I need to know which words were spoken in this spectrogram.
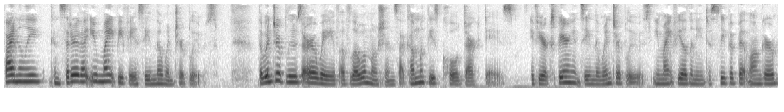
Finally, consider that you might be facing the winter blues. The winter blues are a wave of low emotions that come with these cold, dark days. If you're experiencing the winter blues, you might feel the need to sleep a bit longer,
